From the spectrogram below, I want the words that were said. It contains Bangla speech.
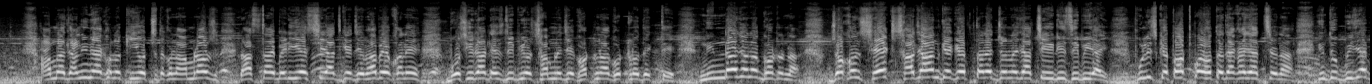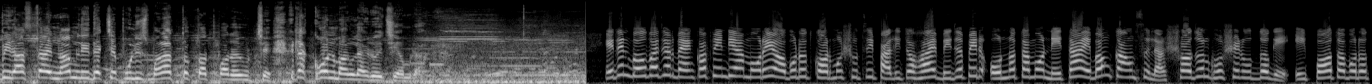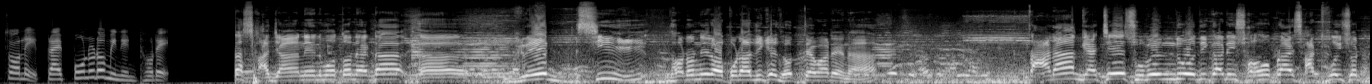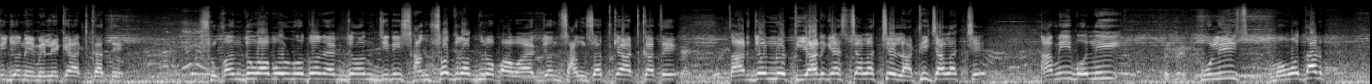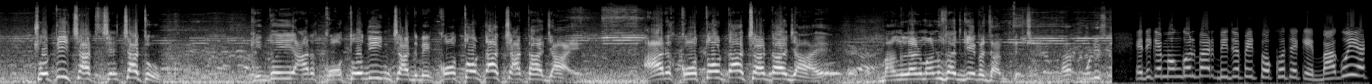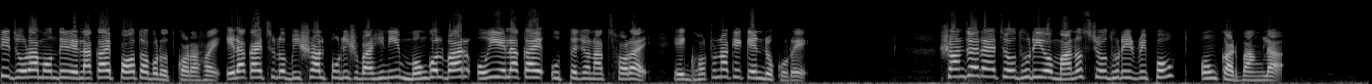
আমরা জানি না এখনও কি হচ্ছে। তখন আমরাও রাস্তায় বেরিয়ে এসেছি আজকে যেভাবে ওখানে বসিরহাট এসডিপিওর সামনে যে ঘটনা ঘটলো দেখতে। নিন্দাজনক ঘটনা। যখন শেখ শাহজাহানকে গ্রেপ্তারের জন্য যাচ্ছে ইডি, সিবিআই, পুলিশকে তৎপর হতে দেখা যাচ্ছে না। কিন্তু বিজেপি রাস্তায় নামলেই দেখছে পুলিশ মারাত্মক তৎপর হয়ে উঠছে। এটা কোন বাংলায় রয়েছি আমরা? এদিন বউবাজার ব্যাংক অফ ইন্ডিয়া মোড়ে অবরোধ কর্মসূচি পালিত হয়। বিজেপির অন্যতম নেতা এবং কাউন্সিলর সজল ঘোষের উদ্যোগে এই পথ অবরোধ চলে প্রায় পনেরো মিনিট ধরে। শাহজাহানের মতন একটা গ্রেড সি ধরনের অপরাধীকে ধরতে পারে না। তারা গেছে শুভেন্দু অধিকারী সহ প্রায় ষাট পঁয়ষট্টি জন এমএলএকে আটকাতে। সুকান্তবাবুর মতন একজন যিনি সাংসদ রত্ন পাওয়া, একজন সাংসদকে আটকাতে, তার জন্য টিয়ার গ্যাস চালাচ্ছে, লাঠি চালাচ্ছে। আমি বলি, পুলিশ মমতার চটি চাটছে, চাটুক। কিন্তু এই আর কতদিন চাটবে? কতটা চাটা যায়? আর কতটা চাটা যায়? বাংলার মানুষ আজকে এটা জানতে চায়। এদিকে মঙ্গলবার বিজেপির পক্ষ থেকে বাগুইয়াটি জোড়া মন্দির এলাকায় পথ অবরোধ করা হয়। এলাকায় ছিল বিশাল পুলিশ বাহিনী। মঙ্গলবার ওই এলাকায় উত্তেজনা ছড়ায়। এই ঘটনাকে কেন্দ্র করে। সঞ্জয় রায় চৌধুরী ও মানস চৌধুরীর রিপোর্ট ওঙ্কার বাংলা।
